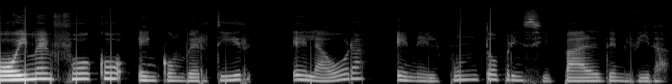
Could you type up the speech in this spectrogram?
Hoy me enfoco en convertir el ahora en el punto principal de mi vida.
